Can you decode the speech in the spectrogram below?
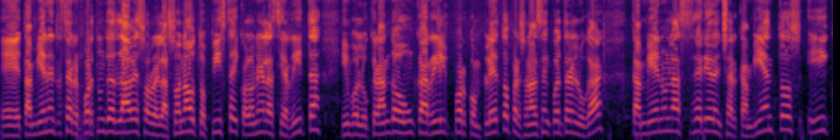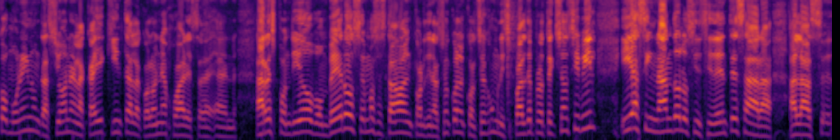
Eh, también se reporta un deslave sobre la zona autopista y colonia La Sierrita, involucrando un carril por completo personal se encuentra en el lugar, también una serie de encharcamientos y como una inundación en la calle Quinta de la colonia Juárez. Eh, ha respondido bomberos, hemos estado en coordinación con el Consejo Municipal de Protección Civil y asignando los incidentes a, las eh,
